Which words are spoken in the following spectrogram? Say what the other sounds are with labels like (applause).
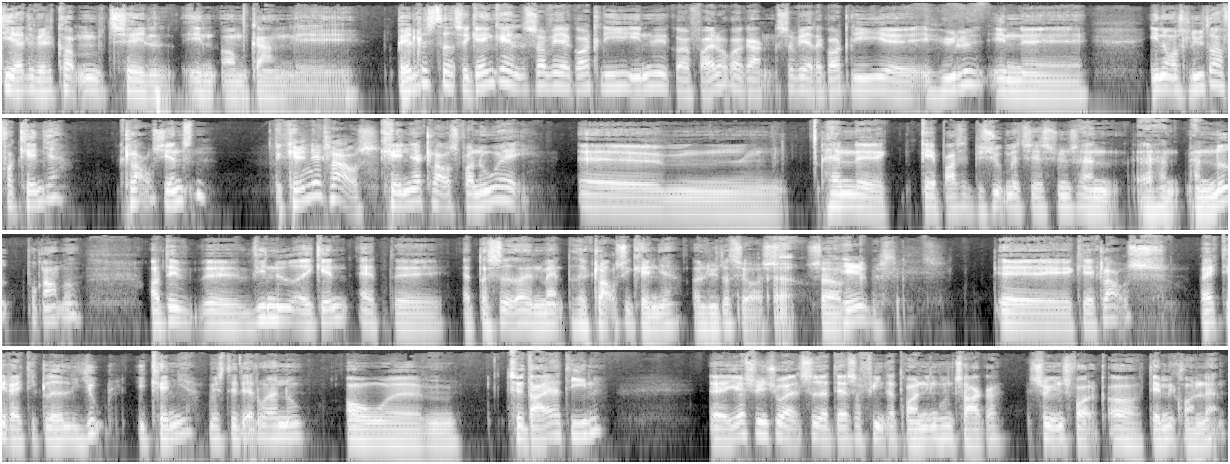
Rigtig hjertelig velkommen til en omgang øh, bæltested. Til gengæld, så vil jeg godt lige, inden vi går for i gang, så vil jeg da godt lige øh, hylde en, øh, en af vores lyttere fra Kenya, Claus Jensen. Kenya Claus. Kenya Claus fra nu af. Øh, han øh, gav bare sit besøg med til, at jeg synes, han, at han, han nød programmet. Og det, øh, vi nyder igen, at, øh, at der sidder en mand, der hedder Claus i Kenya, og lytter til os. Ja, Så Helt bestemt. Øh, kære Claus, rigtig, rigtig glædelig jul i Kenya, hvis det er der, du er nu. Og øh, til dig og dine. Øh, jeg synes jo altid, at det er så fint, at dronningen hun takker søens folk og dem i Grønland.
